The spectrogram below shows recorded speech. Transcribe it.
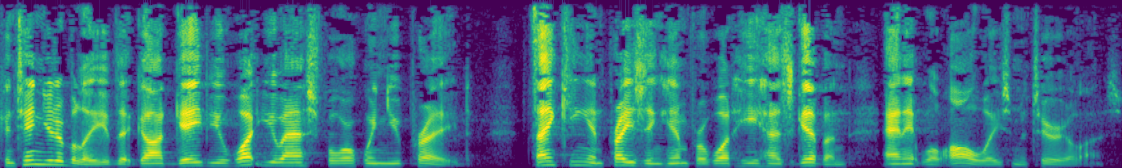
Continue to believe that God gave you what you asked for when you prayed, thanking and praising Him for what He has given, and it will always materialize.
